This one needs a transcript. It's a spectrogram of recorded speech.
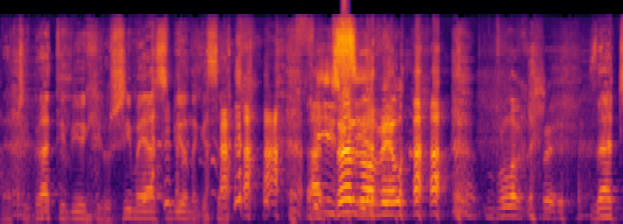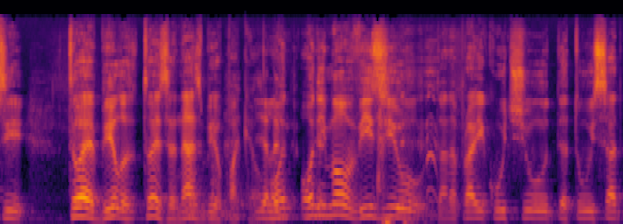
Znači, brat je bio Hirošima, ja sam bio Nagasaki. A Ti si- Černobil, blok šest. Znači, to je bilo, to je za nas bio pakao. On, on imao viziju da napravi kuću, da tu i sad,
